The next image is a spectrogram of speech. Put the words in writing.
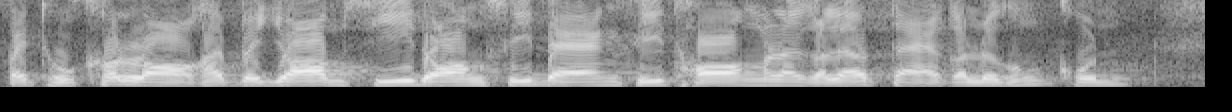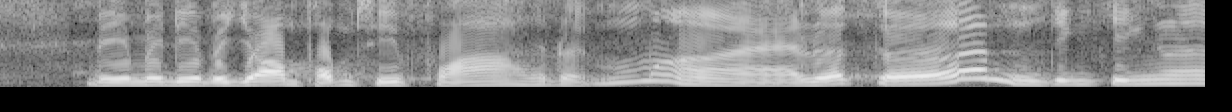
ไปถูกเขาหลอกให้ไปย้อมสีดอง สีแดง สีทองอะไรก็แล้วแต่ก็เรื่องของคุณ ดีไม่ดีไปย้อมผมสีฟ้าซะด้วยไม่เหลือเกินจริงๆนะ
